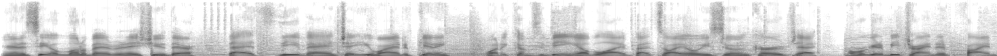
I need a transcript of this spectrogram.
you're going to see a little bit of an issue there. That's the advantage that you wind up getting when it comes to being to live bet. So I always do encourage that. And we're going to be trying to find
